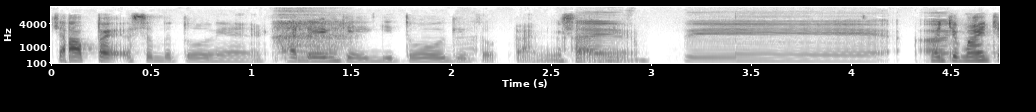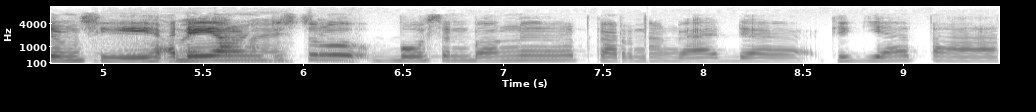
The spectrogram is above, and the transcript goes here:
capek sebetulnya. Ada yang kayak gitu gitu kan misalnya. see. Macem-macem Oke, sih. Ada yang justru bosen banget karena nggak ada kegiatan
